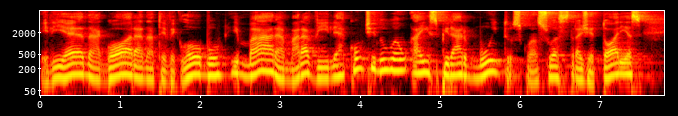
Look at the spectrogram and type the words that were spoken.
Eliana, agora na TV Globo, e Mara Maravilha continuam a inspirar muitos com as suas trajetórias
